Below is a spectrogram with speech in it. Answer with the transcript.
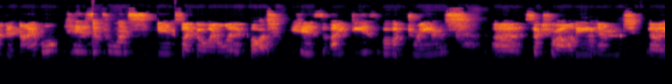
undeniable. His influence in psychoanalytic thought, his ideas about dreams, uh, sexuality, and uh,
